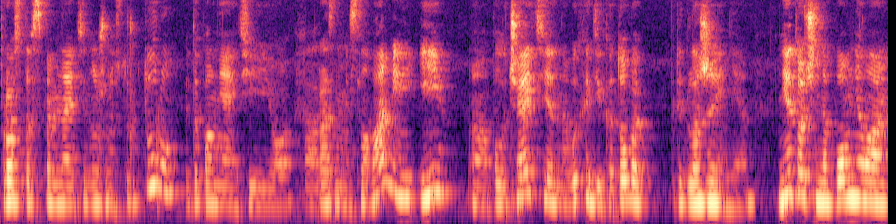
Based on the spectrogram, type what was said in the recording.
Просто вспоминайте нужную структуру, дополняете ее разными словами и а, получаете на выходе готовое предложение. Мне это очень напомнило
